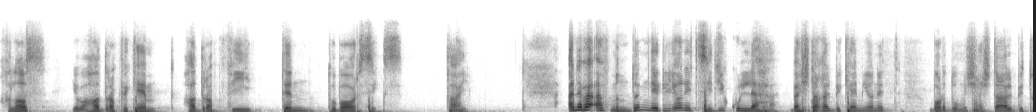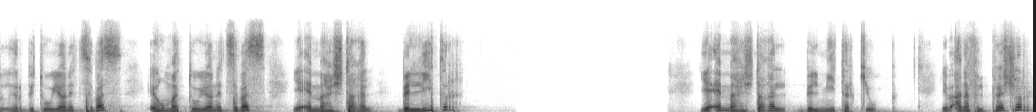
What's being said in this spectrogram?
خلاص؟ يبقى هضرب في كام؟ هضرب في 10 to power 6 طيب. أنا بقى من ضمن ال units دي كلها بشتغل بكام unit برضو مش هشتغل ب two غير ب 2 units بس إيه هما ال 2 units بس؟ يا إما هشتغل بالليتر يا إما هشتغل بالمتر cube. يبقى أنا في ال pressure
